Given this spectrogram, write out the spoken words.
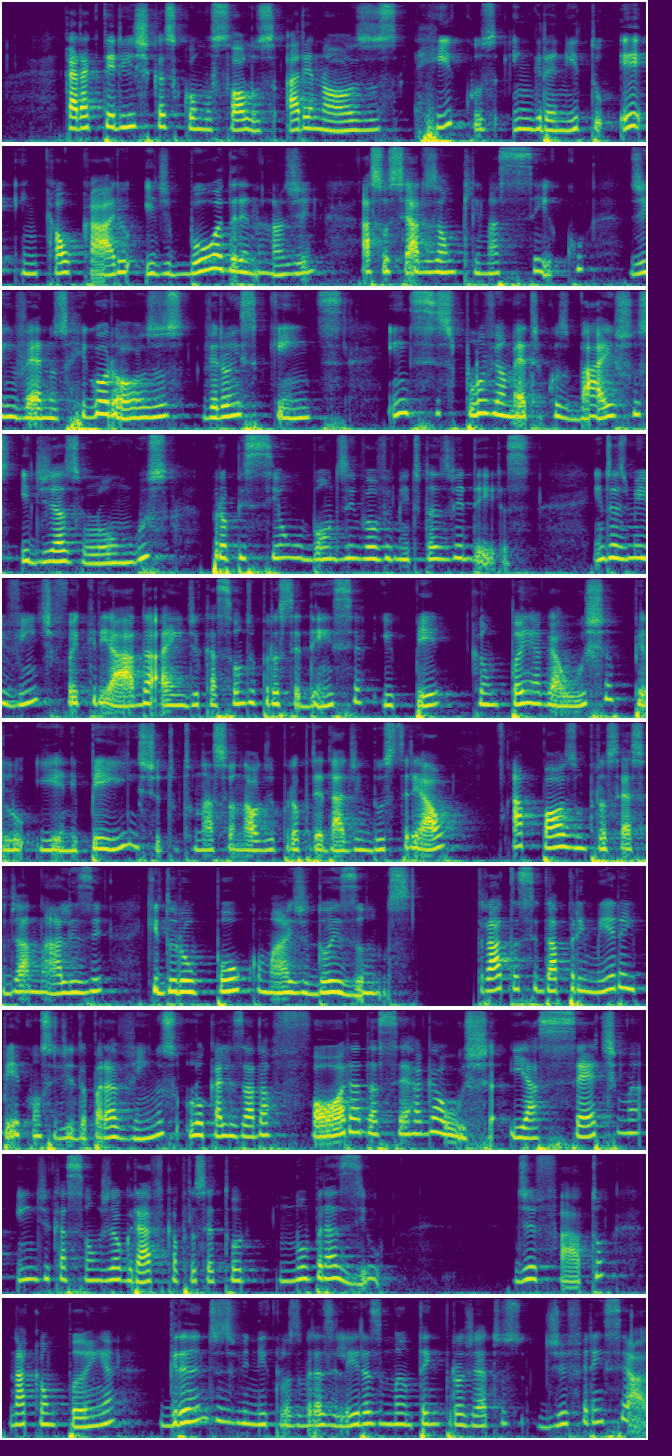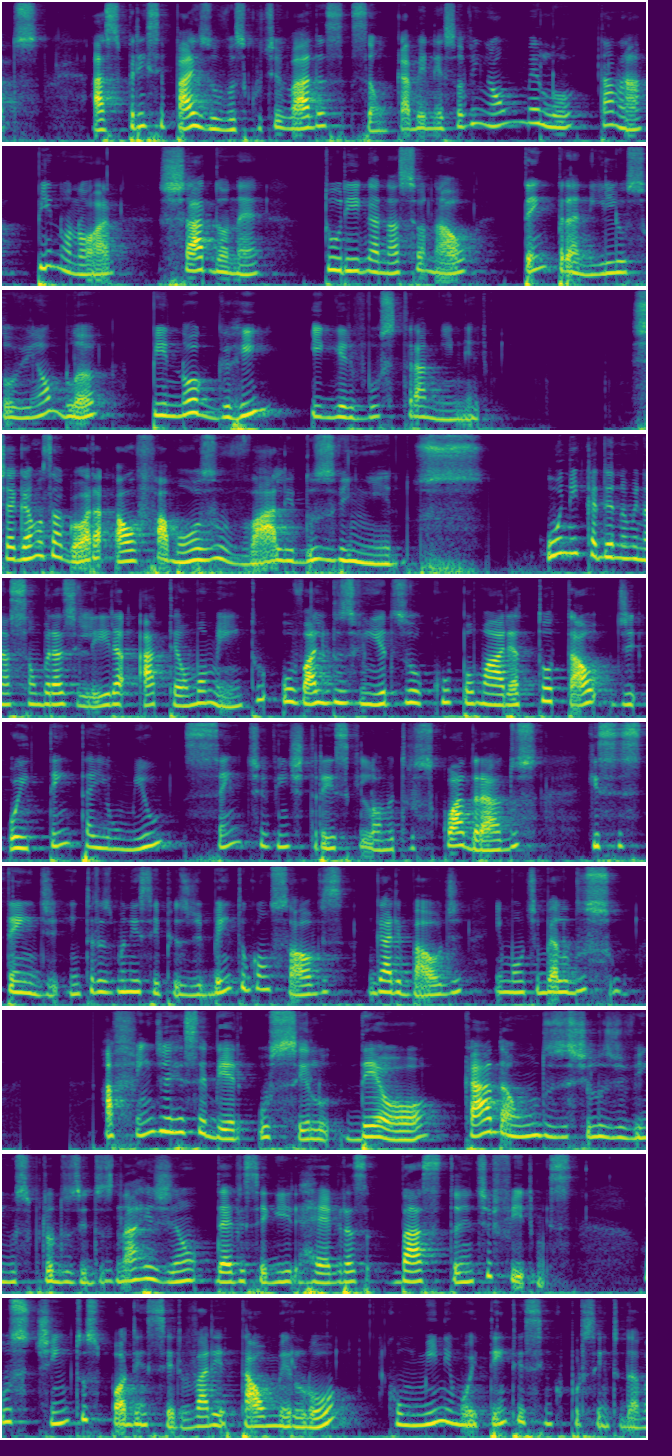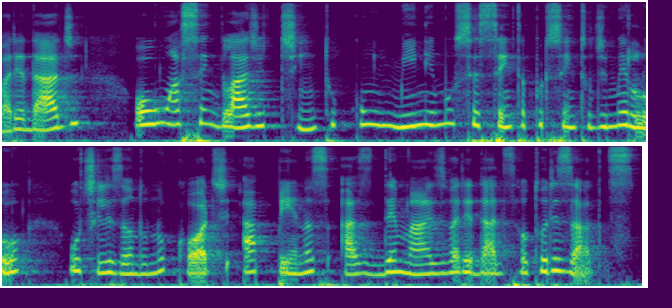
Características como solos arenosos, ricos em granito e em calcário e de boa drenagem, associados a um clima seco, de invernos rigorosos, verões quentes, índices pluviométricos baixos e dias longos, propiciam o bom desenvolvimento das videiras. Em 2020 foi criada a Indicação de Procedência IP Campanha Gaúcha pelo INPI, Instituto Nacional de Propriedade Industrial, após um processo de análise que durou pouco mais de dois anos. Trata-se da primeira IP concedida para vinhos localizada fora da Serra Gaúcha e a sétima indicação geográfica para o setor no Brasil. De fato, na campanha, grandes vinícolas brasileiras mantêm projetos diferenciados. As principais uvas cultivadas são Cabernet Sauvignon, Merlot, Taná, Pinot Noir, Chardonnay, Turiga Nacional, Tempranillo, Sauvignon Blanc, Pinot Gris e Gewürztraminer. Chegamos agora ao famoso Vale dos Vinhedos. Única denominação brasileira até o momento, o Vale dos Vinhedos ocupa uma área total de 81.123 km que se estende entre os municípios de Bento Gonçalves, Garibaldi e Monte Belo do Sul. A fim de receber o selo DO, cada um dos estilos de vinhos produzidos na região deve seguir regras bastante firmes. Os tintos podem ser varietal Merlot, com mínimo 85% da variedade, ou um assemblage tinto com mínimo 60% de Merlot, utilizando no corte apenas as demais variedades autorizadas.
